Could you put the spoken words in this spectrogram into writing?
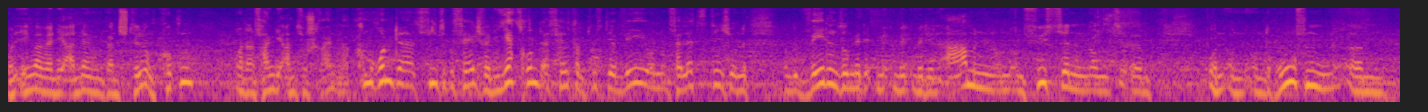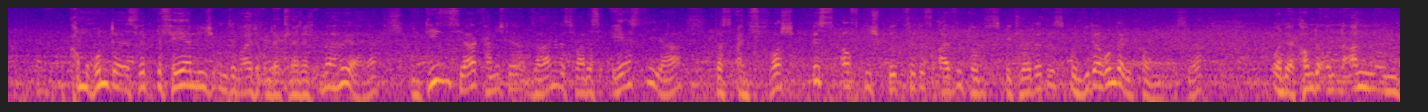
Und irgendwann werden die anderen ganz still und gucken und dann fangen die an zu schreien, komm runter, ist viel zu gefährlich. Wenn du jetzt runterfällst, dann tust dir weh und verletzt dich und, und wedeln so mit, mit, mit den Armen und, und Füßchen und, ähm, und, und, und rufen, ähm, komm runter, es wird gefährlich und so weiter. Und er klettert immer höher. Ja? Und dieses Jahr kann ich dir sagen, das war das erste Jahr, dass ein Frosch bis auf die Spitze des Eiffelturms geklettert ist und wieder runtergekommen ist. Ja? Und er kommt da unten an und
